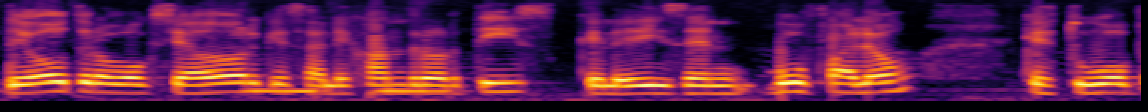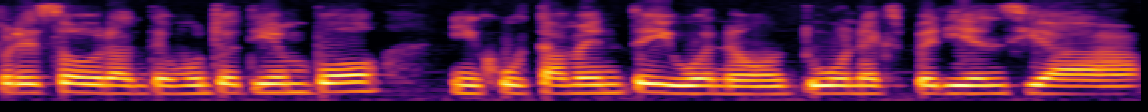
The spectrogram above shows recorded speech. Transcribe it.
de otro boxeador que es Alejandro Ortiz, que le dicen Búfalo, que estuvo preso durante mucho tiempo injustamente y bueno, tuvo una experiencia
